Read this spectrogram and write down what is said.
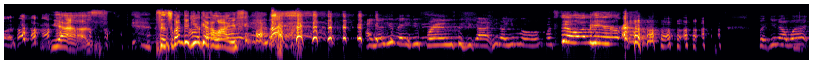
on." yes. Since when did you get a life? I know you made new friends because you got, you know, you moved, but still, I'm here. but you know what?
